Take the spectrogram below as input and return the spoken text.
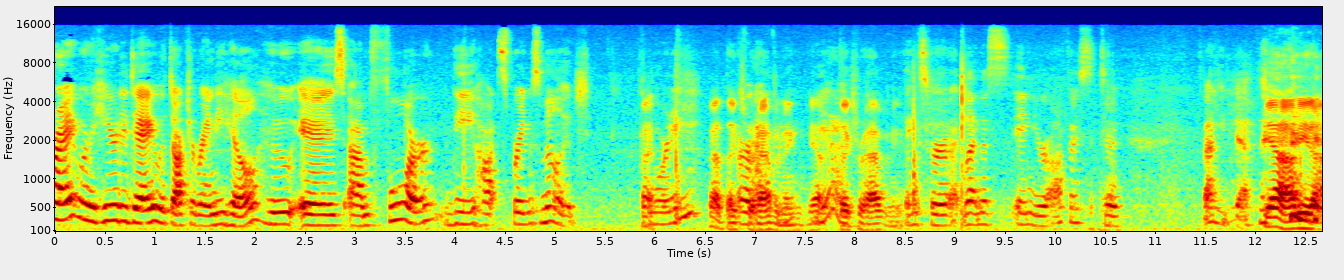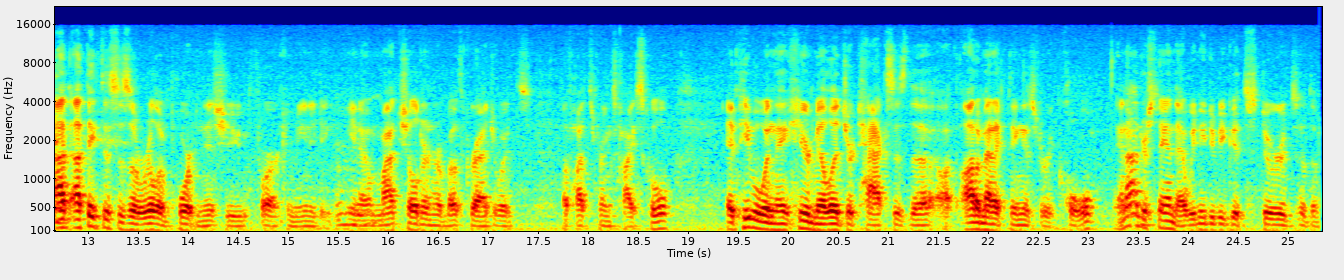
All right, we're here today with Dr. Randy Hill, who is um, for the Hot Springs Millage. Good Hi. morning. Yeah, thanks Or for having me. Yeah, Yeah. thanks for having me. Thanks for letting us in your office to you death. Yeah, I mean, I, I think this is a real important issue for our community. You know, Mhm. my children are both graduates of Hot Springs High School. And people, when they hear millage or taxes, the automatic thing is to recall. And I understand that. We need to be good stewards of the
